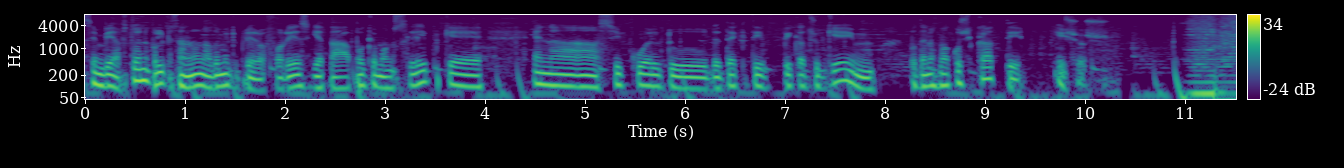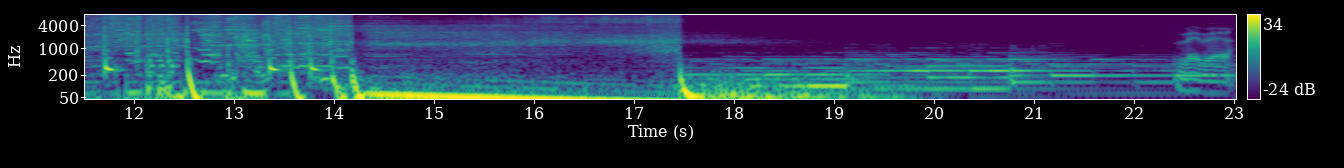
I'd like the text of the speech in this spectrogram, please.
συμβεί αυτό, είναι πολύ πιθανό να δούμε και πληροφορίες για τα Pokemon Sleep και ένα sequel του Detective Pikachu Game που δεν έχουμε ακούσει κάτι, ίσως. Βέβαια,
